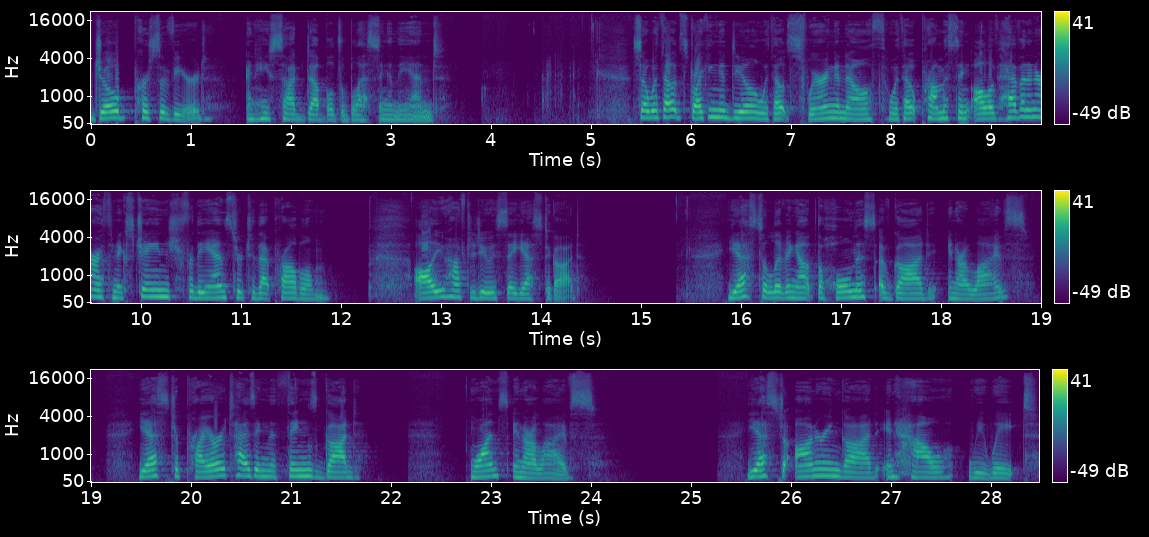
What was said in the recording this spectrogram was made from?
Job persevered, and he saw double the blessing in the end. So, without striking a deal, without swearing an oath, without promising all of heaven and earth in exchange for the answer to that problem, all you have to do is say yes to God. Yes to living out the wholeness of God in our lives. Yes to prioritizing the things God wants in our lives. Yes to honoring God in how we wait.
